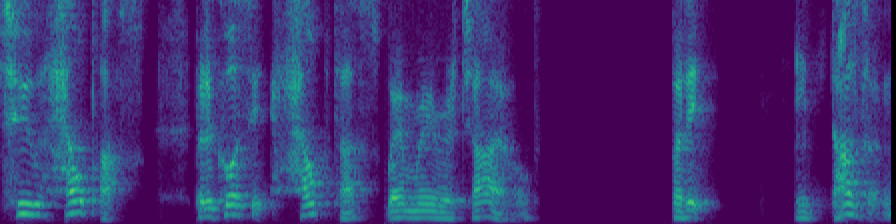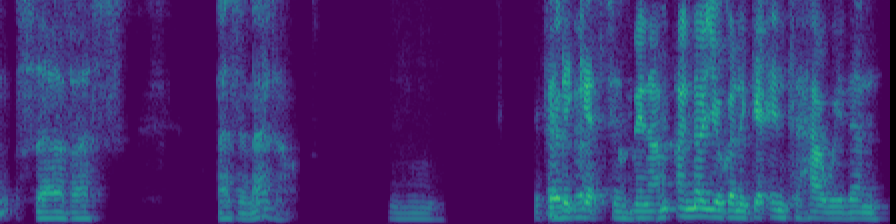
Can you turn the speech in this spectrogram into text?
to help us. But of course, it helped us when we were a child, but it it doesn't serve us as an adult. Mm. But it gets in. I mean, I know you're going to get into how we then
